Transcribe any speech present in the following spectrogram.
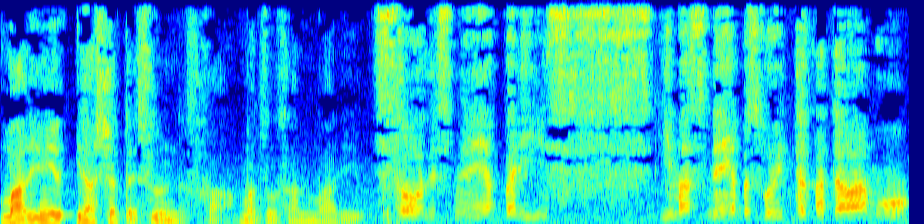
周りにいらっしゃったりするんですか？松尾さんの周り。そうですね。やっぱり、いますね。やっぱりそういった方はも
